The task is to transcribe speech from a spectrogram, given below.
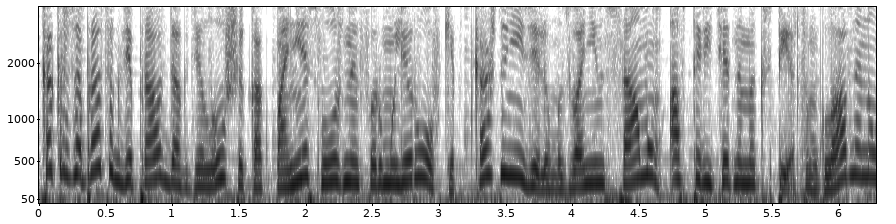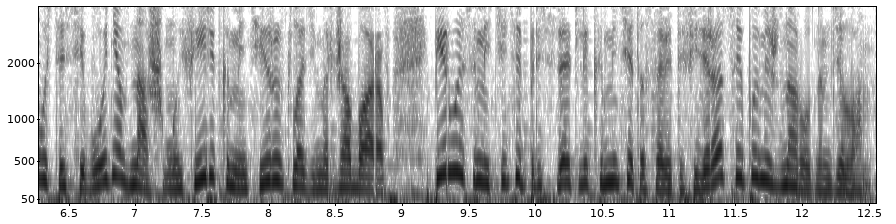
Как разобраться, где правда, а где ложь, и как понять сложные формулировки? Каждую неделю мы звоним самым авторитетным экспертам. Главные новости сегодня в нашем эфире комментирует Владимир Джабаров, первый заместитель председателя Комитета Совета Федерации по международным делам.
